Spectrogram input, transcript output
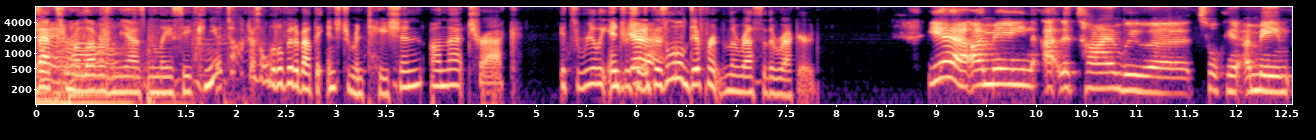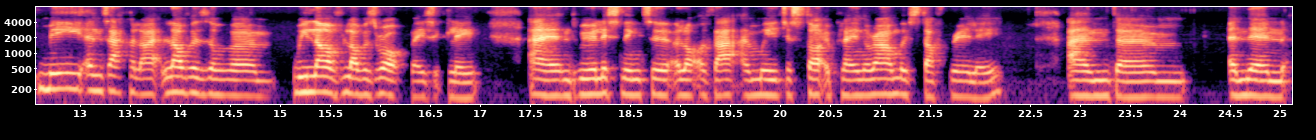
That's from a lover from Yazmin Lacey. Can you talk to us a little bit about the instrumentation on that track? It's really interesting. Yeah. It's a little different than the rest of the record. Yeah, I mean, at the time we were talking. I mean, me and Zach are like lovers of. Um, we love lovers rock basically, and we were listening to a lot of that, and we just started playing around with stuff really, and um, and then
